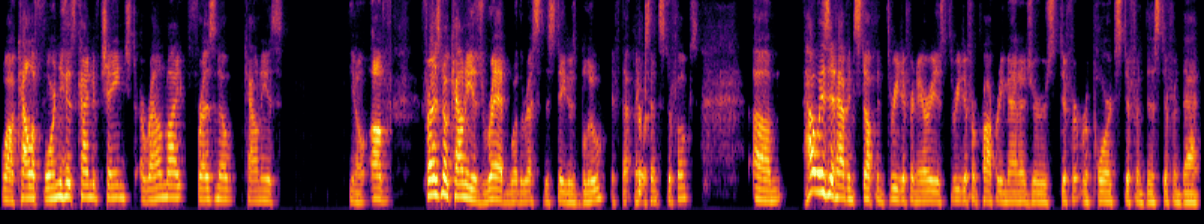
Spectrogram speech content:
well, California has kind of changed around my Fresno County is, you know, of Fresno County is red where the rest of the state is blue, if that makes Sure. sense to folks. Um, how is it having stuff in three different areas, three different property managers, different reports, different this, different that?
